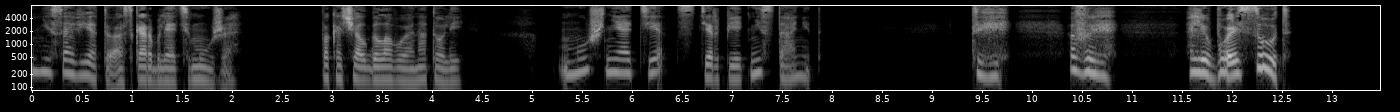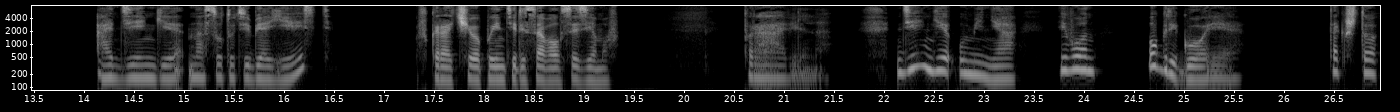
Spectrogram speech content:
«Не советую оскорблять мужа», — покачал головой Анатолий. «Муж не отец, терпеть не станет». «Ты... вы... любой суд!» «А деньги на суд у тебя есть?» — вкратчиво поинтересовался Земов. «Правильно. Деньги у меня, и вон у Григория. Так что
